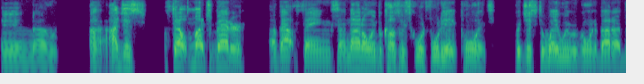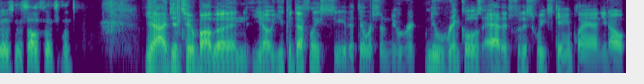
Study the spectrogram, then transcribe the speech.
and uh, I, I, just felt much better about things. Uh, not only because we scored 48 points, but just the way we were going about our business offensively. Yeah, I did too, Bubba. And you know, you could definitely see that there were some new new wrinkles added for this week's game plan. You know,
